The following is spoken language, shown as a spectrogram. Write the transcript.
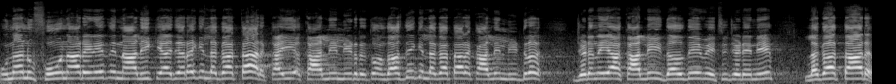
ਉਹਨਾਂ ਨੂੰ ਫੋਨ ਆ ਰਹੇ ਨੇ ਤੇ ਨਾਲ ਹੀ ਕਿਹਾ ਜਾ ਰਿਹਾ ਕਿ ਲਗਾਤਾਰ ਕਈ ਅਕਾਲੀ ਲੀਡਰ, ਤੁਹਾਨੂੰ ਦੱਸ ਦਈਏ ਕਿ ਲਗਾਤਾਰ ਅਕਾਲੀ ਲੀਡਰ ਜਿਹੜੇ ਨੇ ਜਾਂ ਅਕਾਲੀ ਦਲ ਦੇ ਵਿੱਚ ਜਿਹੜੇ ਨੇ, ਲਗਾਤਾਰ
